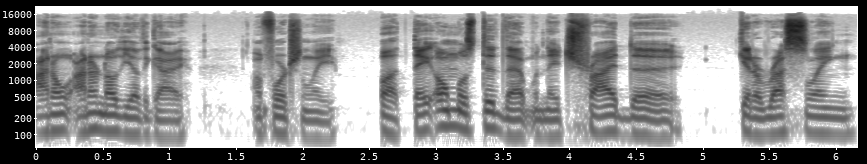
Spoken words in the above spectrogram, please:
I don't I don't know the other guy, unfortunately, but they almost did that when they tried to get a wrestling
